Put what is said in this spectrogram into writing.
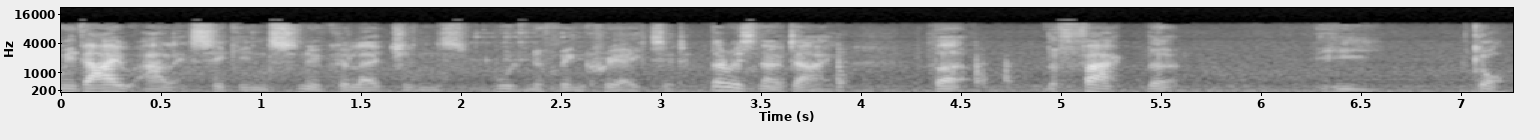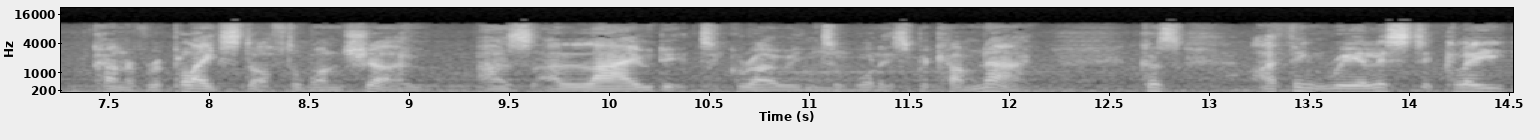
without Alex Higgins, Snooker Legends wouldn't have been created. There is no doubt. But the fact that he got kind of replaced after one show has allowed it to grow into mm. what it's become now. Because I think realistically,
